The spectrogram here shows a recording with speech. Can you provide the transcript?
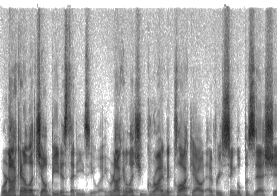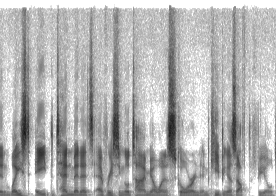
we're not going to let y'all beat us that easy way. We're not going to let you grind the clock out every single possession, waste eight to 10 minutes every single time y'all want to score and, and keeping us off the field.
